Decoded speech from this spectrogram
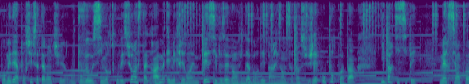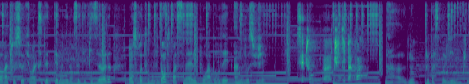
Pour m'aider à poursuivre cette aventure. Vous pouvez aussi me retrouver sur Instagram et m'écrire en MP si vous avez envie d'aborder par exemple certains sujets ou pourquoi pas y participer. Merci encore à tous ceux qui ont accepté de témoigner dans cet épisode. On se retrouve dans trois semaines pour aborder un nouveau sujet. C'est tout? Euh, Tu dis pas quoi? Bah euh, non, je vais pas spoiler non plus.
